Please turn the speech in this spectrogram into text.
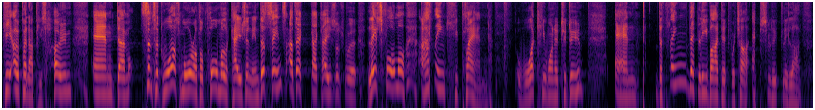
he opened up his home, and um, since it was more of a formal occasion in this sense, other occasions were less formal, I think he planned what he wanted to do. And the thing that Levi did, which I absolutely love,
